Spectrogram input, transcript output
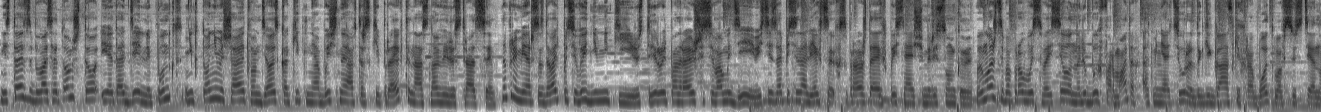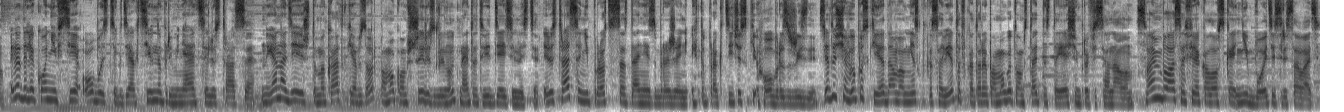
Не стоит забывать о том, что и это отдельный пункт, никто не мешает вам делать какие-то необычные авторские проекты на основе иллюстрации. Например, создавать путевые дневники, иллюстрировать понравившиеся вам идеи, вести записи на лекциях, сопровождая их поясняющими рисунками. Вы можете попробовать свои силы на любых форматах, от миниатюры до гигантских работ во всю стену. Это далеко не все области, где активно применяется иллюстрация. Но я надеюсь, что мой краткий обзор помог вам шире взглянуть на этот вид деятельности. Иллюстрация не просто создание изображений, это практически образ жизни. В следующем выпуске я дам вам несколько советов, которые помогут вам стать настоящим профессионалом. С вами была София Коловская. Не бойтесь рисовать.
